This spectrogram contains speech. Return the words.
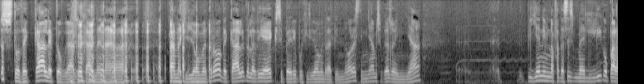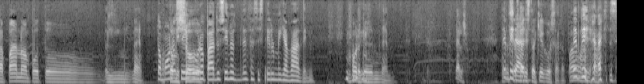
Στο δεκάλεπτο βγάζω κάνα, κάνα χιλιόμετρο, δεκάλεπτο, δηλαδή 6 περίπου χιλιόμετρα την ώρα, στη μια μισή βγάζω 9. Ε, Πηγαίνει να φανταστείς με λίγο παραπάνω από το... Ναι, Το από μόνο μισό- σίγουρο πάντως είναι ότι δεν θα σε στείλουμε για βάδιν. Μόνο και, ναι. Τέλος. Δεν Σε πειράζει. ευχαριστώ και εγώ σ' αγαπάω. Δεν πειράζει.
